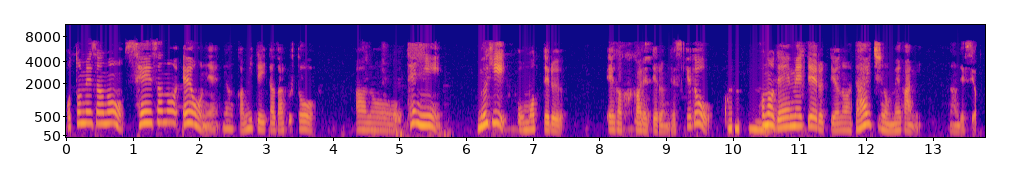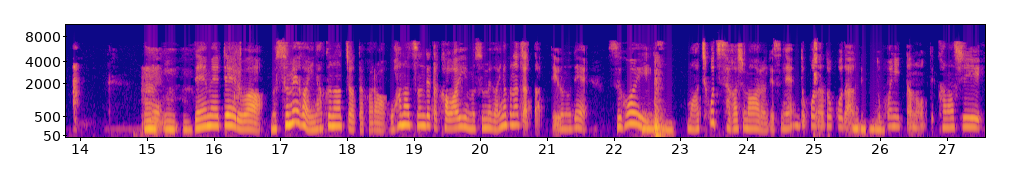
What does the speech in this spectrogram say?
乙女座の星座の絵をね、なんか見ていただくと、あの、手に麦を持ってる絵が描かれてるんですけど、ーこの、デーメーテールっていうのは大地の女神なんですよ。うんうんうん。デーメーテールは娘がいなくなっちゃったから、お花摘んでた可愛い娘がいなくなっちゃったっていうので、すごい、もうあちこち探し回るんですね。どこだどこだって、うんどこに行ったのって悲しい、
